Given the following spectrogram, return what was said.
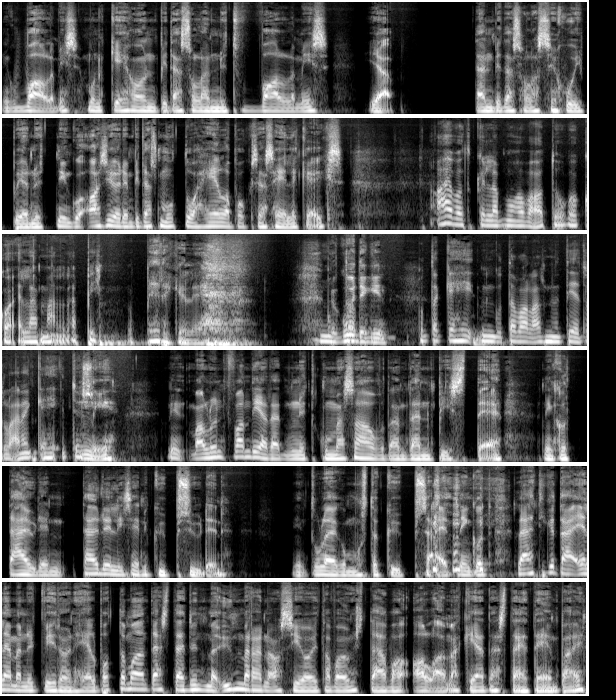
niin kuin valmis. Mun kehon pitäisi olla nyt valmis ja tämän pitäisi olla se huippu ja nyt niin kuin asioiden pitäisi muuttua helpoksi ja selkeiksi. Aivot kyllä muovautuu koko elämän läpi. No perkelee. mutta, kuitenkin, mutta kehi, niin kuin tavallaan sellainen tietynlainen kehitys. Niin. niin. Mä haluan nyt vaan tietää, että nyt kun mä saavutan tämän pisteen, niin kuin täyden, täydellisen kypsyyden, niin tuleeko musta kypsä? Että niin kuin, lähtikö tämä elämä nyt vihdoin helpottamaan tästä, että nyt mä ymmärrän asioita vai onko tämä vaan alamäkeä tästä eteenpäin?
